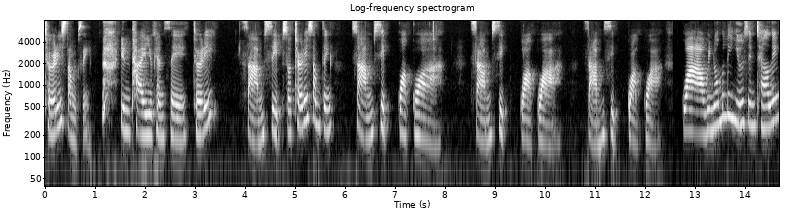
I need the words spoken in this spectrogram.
30 something in Thai you can say 30 30 so 30 something 30 กว่ากว่า30 กว่ากว่า30 กว่ากว่ากว่า we normally use in telling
